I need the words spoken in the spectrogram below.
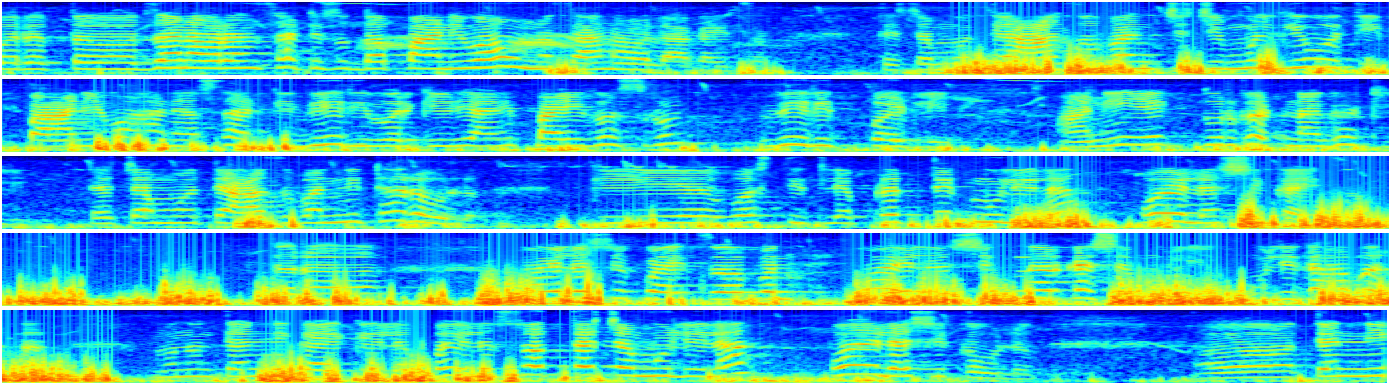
परत जनावरांसाठी सुद्धा पाणी वाहूनच आणावं लागायचं. त्याच्यामुळे त्या आजोबांची जी मुलगी होती पाणी वाहण्यासाठी विहिरीवर गेली आणि पायी घसरून विहिरीत पडली आणि एक दुर्घटना घडली. त्याच्यामुळे त्या आजोबांनी ठरवलं की वस्तीतल्या प्रत्येक मुलीला पोहायला शिकायचं. तर पोहायला शिकवायचं पण पोहायला शिकणार कशा मुली? मुली घाबरतात. म्हणून त्यांनी काय केलं? पहिलं स्वतःच्या मुलीला पोहायला शिकवलं. त्यांनी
